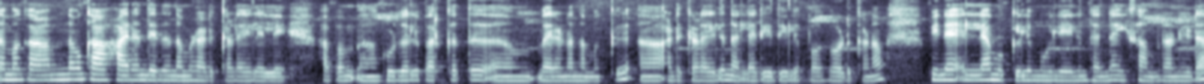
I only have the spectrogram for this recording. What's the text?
നമുക്ക് നമുക്ക് ആഹാരം തരുന്നത് നമ്മുടെ അടുക്കളയിലല്ലേ. അപ്പം കൂടുതൽ ബർക്കത്ത് വരണം നമുക്ക് അടുക്കളയിൽ നല്ല രീതിയിൽ പുക കൊടുക്കണം. പിന്നെ എല്ലാ മുക്കിലും മൂലയിലും തന്നെ ഈ സാമ്പ്രാണിയുടെ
